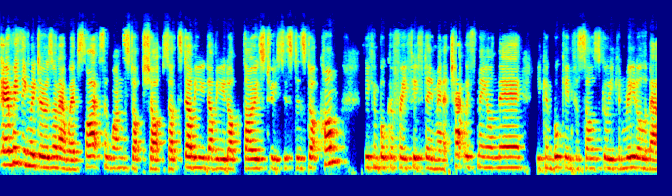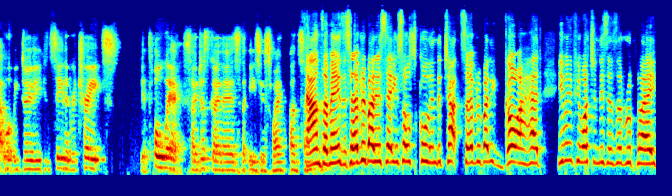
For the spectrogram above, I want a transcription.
everything we do is on our website it's a one-stop shop. So it's www.those2sisters.com you can book a free 15 minute chat with me on there. You can book in for soul school. You can read all about what we do. You can see the retreats it's all there so just go there it's the easiest way i'd say Sounds amazing. So everybody is saying Soul School in the chat. So everybody go ahead. Even if you're watching this as a replay,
